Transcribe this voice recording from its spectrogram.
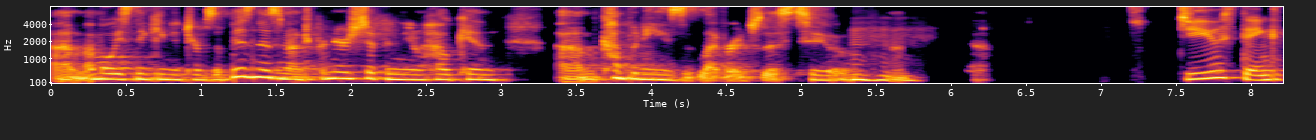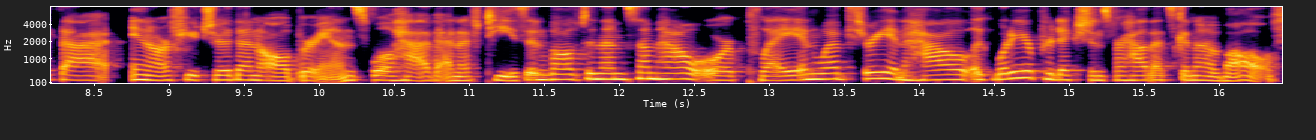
um, i'm always thinking in terms of business and entrepreneurship and you know how can um, companies leverage this too mm-hmm. yeah. do you think that in our future then all brands will have nfts involved in them somehow or play in web3 and how like what are your predictions for how that's going to evolve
